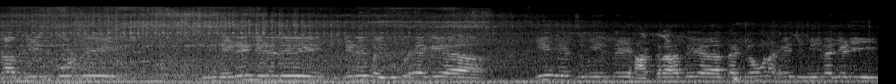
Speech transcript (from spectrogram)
ਤਾਂ ਫਰੀਦਕੋਟ ਦੇ ਨੇੜੇ ਨੇੜੇ ਦੇ ਜਿਹੜੇ ਮਜ਼ਦੂਰ ਹੈਗੇ ਆ, ਇਹ ਇਸ ਜ਼ਮੀਨ ਤੇ ਹੱਕ ਰੱਖਦੇ ਆ ਤਾਂ ਕਿਉਂ ਨਾ ਇਹ ਜ਼ਮੀਨ ਆ ਜਿਹੜੀ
